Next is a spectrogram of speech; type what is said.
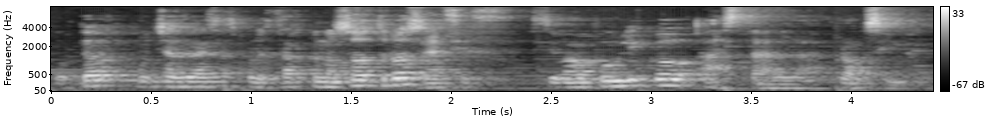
Doctor, muchas gracias por estar con nosotros. Gracias. Estimado público, hasta la próxima.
